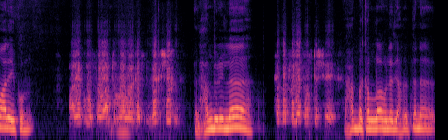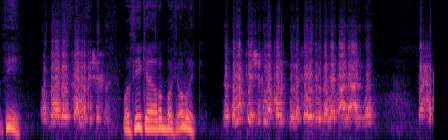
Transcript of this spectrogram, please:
عليكم. وعليكم السلام ورحمة الله وبركاته. ازيك يا شيخنا؟ الحمد لله. أحبك في الله فضيلة الشيخ. أحبك الله الذي أحببتنا فيه. ربنا يبارك في عمرك يا شيخنا. وفيك يا رب وفي عمرك. لو سمحت يا شيخنا قول ابن مسعود رضي الله تعالى عنه صحة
